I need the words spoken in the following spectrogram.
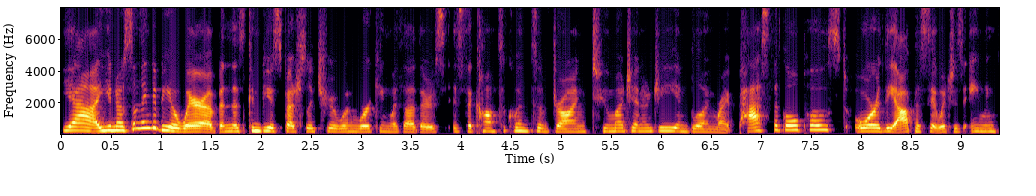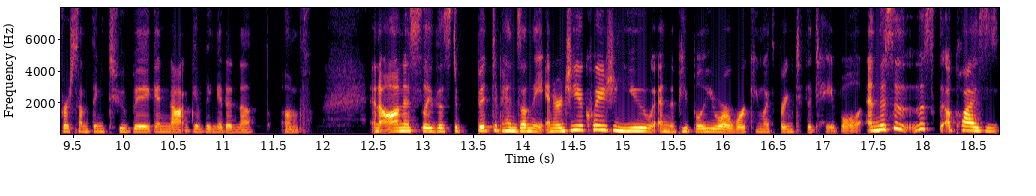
yeah, you know, something to be aware of, and this can be especially true when working with others, is the consequence of drawing too much energy and blowing right past the goalpost, or the opposite, which is aiming for something too big and not giving it enough oomph. And honestly, this bit depends on the energy equation you and the people you are working with bring to the table. And this is this applies as,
